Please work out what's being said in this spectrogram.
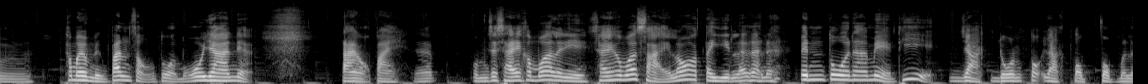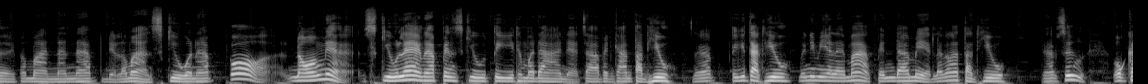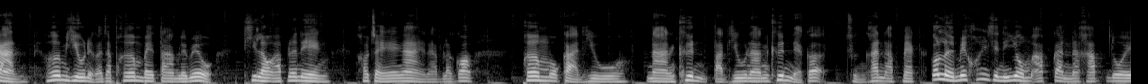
ทำไมผมถึงปั้น 2 ตัวโมโฮยานเนี่ยต่างออกไปนะครับ ผมจะใช้คำว่าอะไรดี ใช้คำว่าสายล่อตีนแล้วกันนะ เป็นตัวดาเมจที่อยากโดนตอยากตบตบมาเลยประมาณนั้นนะครับ เดี๋ยวเรามาอ่านสกิลกันนะครับ ก็น้องเนี่ยสกิลแรกนะครับเป็นสกิลตีธรรมดาเนี่ยจะเป็นการตัดฮิวนะครับตีตัดฮิวไม่ได้มีอะไรมากเป็นดาเมจแล้วก็ตัดฮิวนะครับซึ่งโอกาสเพิ่มฮิวเนี่ยก็จะเพิ่มไปตามเลเวลที่เราอัพนั่นเองเข้าใจง่ายๆนะครับแล้วก็เพิ่มโอกาสฮิวนานขึ้น ตัดฮิวนานขึ้นเนี่ยก็ถึงขั้นอัพแม็กก็เลยไม่ค่อยจะนิยมอัพกันนะครับโดย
